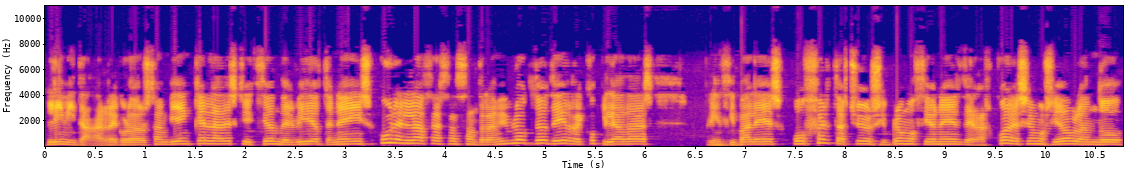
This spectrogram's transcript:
limitadas. Recordaros también que en la descripción del vídeo tenéis un enlace a esta de mi blog donde recopiladas principales ofertas, chollos y promociones de las cuales hemos ido hablando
